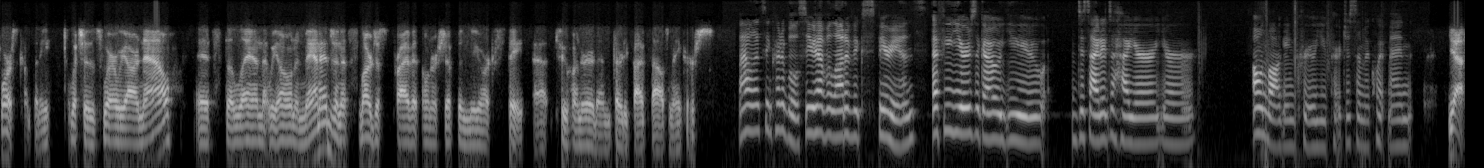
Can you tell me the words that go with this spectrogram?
Forest Company, which is where we are now. It's the land that we own and manage, and it's largest private ownership in New York State at 235,000 acres. Wow, that's incredible. So you have a lot of experience. A few years ago, you decided to hire your own logging crew. You purchased some equipment. Yes.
